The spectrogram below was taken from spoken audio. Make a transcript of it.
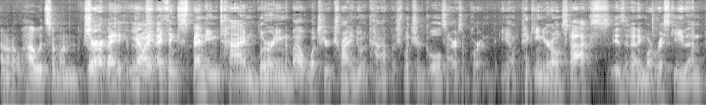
I don't know, how would someone go sure. I, you know, I, I, think spending time learning about what you're trying to accomplish, what your goals are, is important. You know, picking your own stocks is it any more risky than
